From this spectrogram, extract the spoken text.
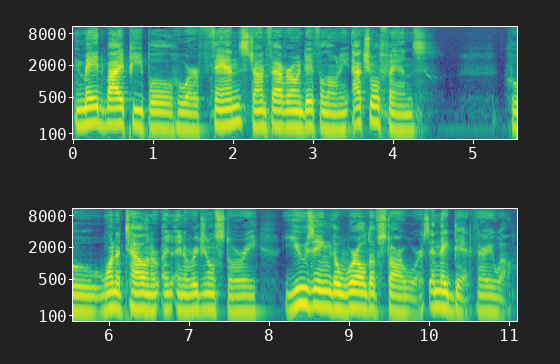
made by people who are fans, Jon Favreau and Dave Filoni, actual fans who want to tell an, an original story using the world of Star Wars, and they did very well.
